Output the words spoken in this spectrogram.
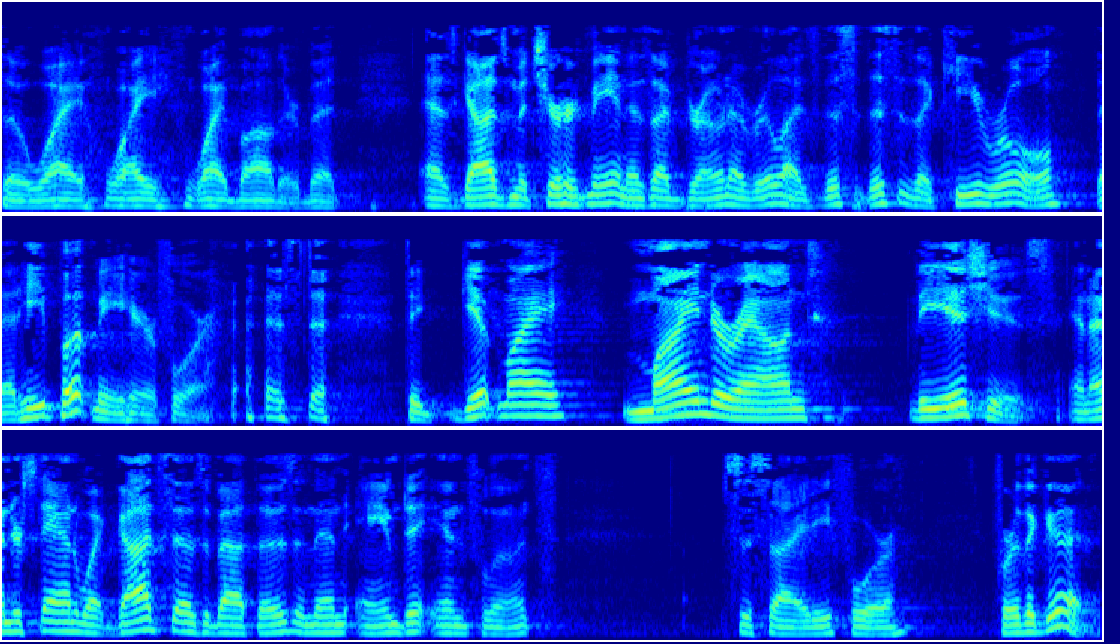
So why, why, why bother? But as God's matured me and as I've grown, I've realized this, this is a key role that He put me here for, is to, to get my mind around the issues and understand what God says about those and then aim to influence society for, for the good,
